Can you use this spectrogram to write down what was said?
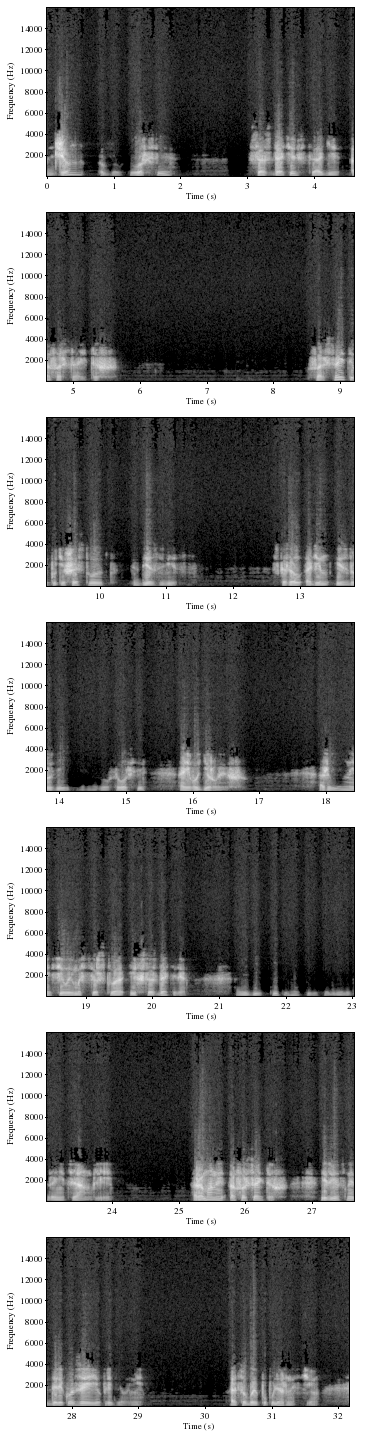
Джон Голсуорси, создатель саги о форсайтах. Форсайты путешествуют без виз, сказал один из друзей Голсуорси о его героях. Оживленные силой мастерства их создателя, они действительно пересогнули границы Англии. Романы о форсайтах известны далеко за ее пределами. Особой популярностью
